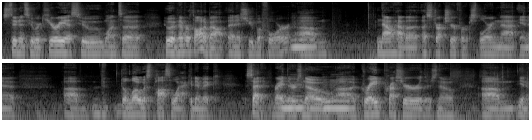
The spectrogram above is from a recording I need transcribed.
students who are curious, who want to, who have never thought about an issue before. Mm-hmm. Um, now have a, a structure for exploring that in a uh, th- the lowest possible academic setting. Right? There's Mm-hmm. no uh, grade pressure. There's no um, you know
